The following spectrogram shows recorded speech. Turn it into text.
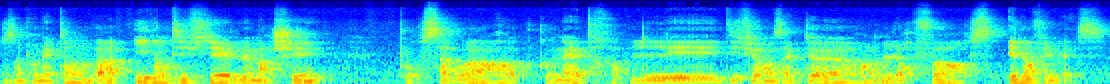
dans un premier temps, on va identifier le marché pour savoir connaître les différents acteurs, leurs forces et leurs faiblesses.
